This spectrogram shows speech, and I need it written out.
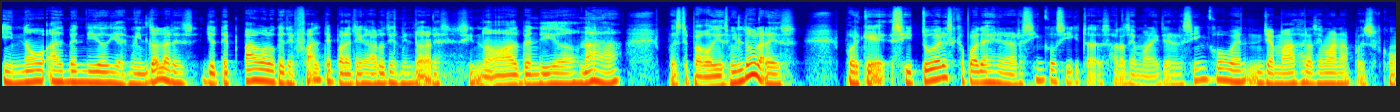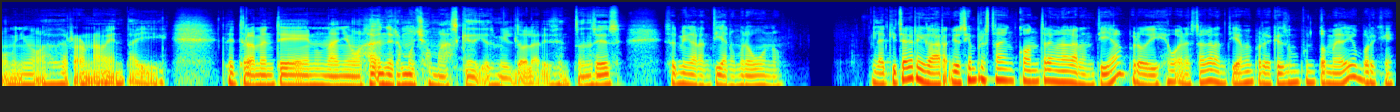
y no has vendido 10 mil dólares, yo te pago lo que te falte para llegar a los 10 mil dólares. Si no has vendido nada, pues te pago 10 mil dólares. Porque si tú eres capaz de generar 5 citas a la semana y tener 5 llamadas a la semana, pues como mínimo vas a cerrar una venta y literalmente en un año vas a vender mucho más que 10 mil dólares. Entonces, esa es mi garantía número uno. Y la quise agregar, yo siempre estaba en contra de una garantía, pero dije, bueno, esta garantía me parece que es un punto medio porque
